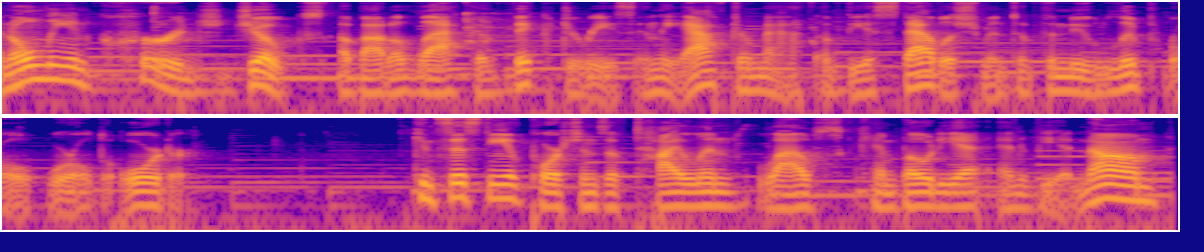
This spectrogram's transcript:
and only encourage jokes about a lack of victories in the aftermath of the establishment of the new liberal world order. Consisting of portions of Thailand, Laos, Cambodia, and Vietnam,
